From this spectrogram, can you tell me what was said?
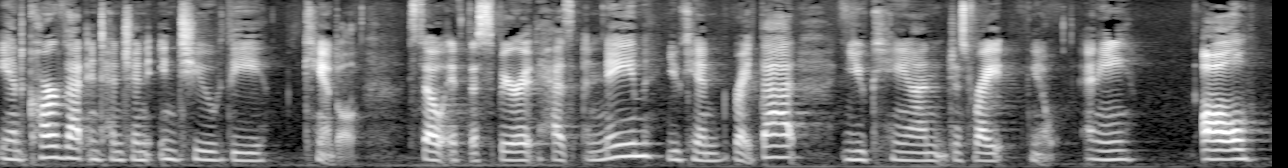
and carve that intention into the candle. So if the spirit has a name, you can write that. You can just write, you know, any all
